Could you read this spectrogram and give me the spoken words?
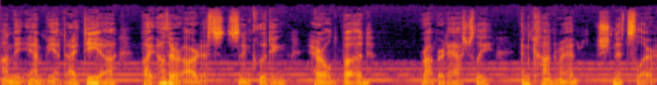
on the ambient idea by other artists, including Harold Budd, Robert Ashley, and Conrad Schnitzler.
